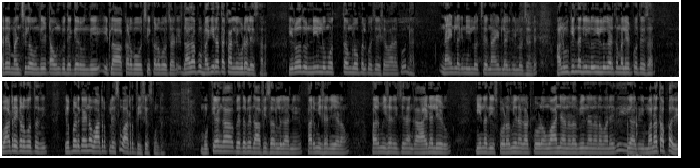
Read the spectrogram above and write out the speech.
అరే మంచిగా ఉంది టౌన్కు దగ్గర ఉంది ఇట్లా అక్కడ పోవచ్చు ఇక్కడ పోవచ్చు అని. దాదాపు భగీరథ కాలనీ కూడా లేదు సార్. ఈరోజు నీళ్ళు మొత్తం లోపలికి వచ్చేసే వాళ్ళకు నా- నా ఇంట్లోకి నీళ్ళు వచ్చాయి నా ఇంట్లోకి నీళ్ళు వచ్చాయి అంటే అలువు కింద నీళ్ళు ఇల్లు కడితే మళ్ళీ ఎట్టుకోతాయి సార్. వాటర్ ఎక్కడ పోతుంది? ఎప్పటికైనా వాటర్ ప్లేస్ వాటర్ తీసేసుకుంటుంది. ముఖ్యంగా పెద్ద పెద్ద ఆఫీసర్లు కానీ పర్మిషన్ ఇవ్వడం పర్మిషన్ ఇచ్చినాక ఆయన లేడు ఈయన తీసుకోవడం ఈయన కట్టుకోవడం వాణ్ణి అనడం ఈయన అనడం అనేది అది మన తప్పది.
